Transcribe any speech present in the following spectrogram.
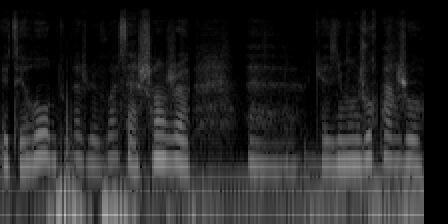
hétéro, en tout cas, je le vois, ça change euh, quasiment jour par jour.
